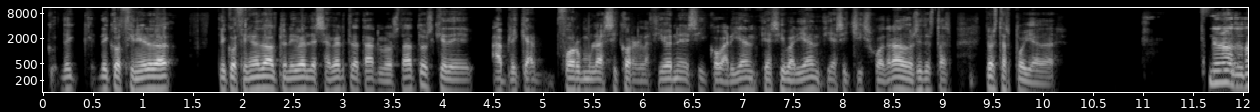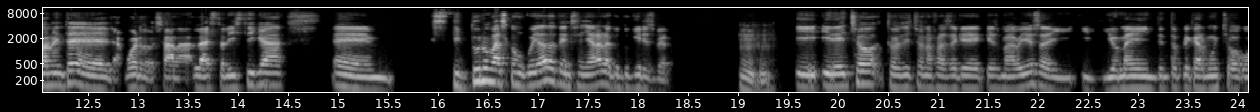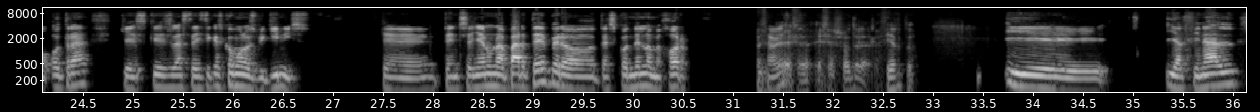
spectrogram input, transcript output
cocinero de, cocinero de alto nivel de saber tratar los datos que de aplicar fórmulas y correlaciones y covariancias y variancias y chicos cuadrados y todas estas, todas estas polladas. No, no, totalmente de acuerdo. O sea, la, estadística, eh, si tú no vas con cuidado, te enseñará lo que tú quieres ver. y, de hecho, tú has dicho una frase que, es maravillosa y, y, yo me intento aplicar mucho otra, que es que es la estadística es como los bikinis que te enseñan una parte, pero te esconden lo mejor. ¿Sabes? Ese, es otro, es cierto. Y, y al final,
